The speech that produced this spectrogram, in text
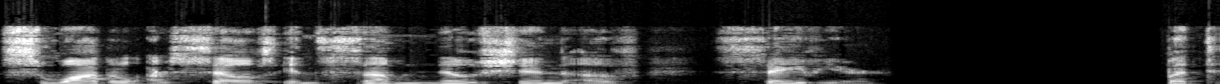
swaddle ourselves in some notion of Savior. But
